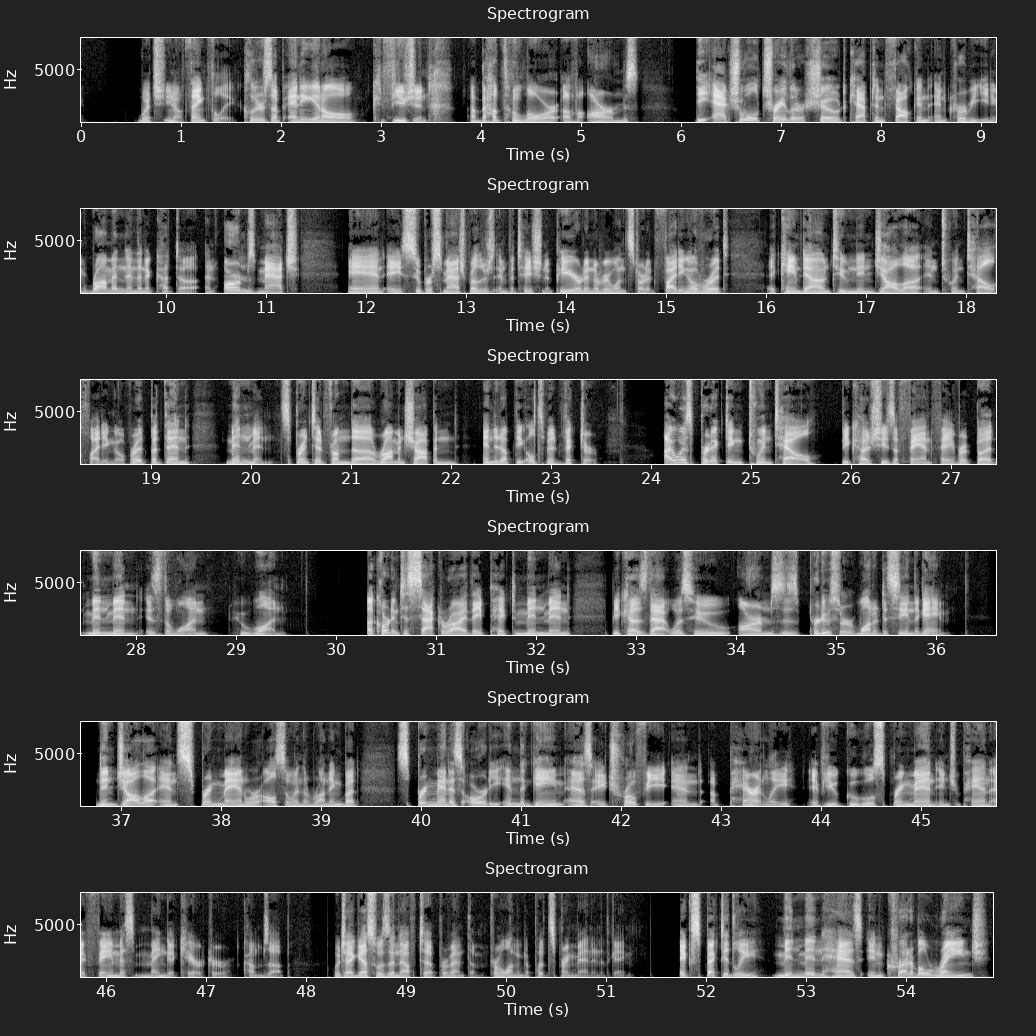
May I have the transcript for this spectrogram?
which, you know, thankfully clears up any and all confusion about the lore of ARMS. The actual trailer showed Captain Falcon and Kirby eating ramen, and then it cut to an arms match, and a Super Smash Bros. invitation appeared, and everyone started fighting over it. It came down to Ninjala and Twintelle fighting over it, but then Min Min sprinted from the ramen shop and ended up the ultimate victor. I was predicting Twintelle because she's a fan favorite, but Min Min is the one who won. According to Sakurai, they picked Min Min because that was who ARMS' producer wanted to see in the game. Ninjala and Springman were also in the running, but Springman is already in the game as a trophy, and apparently, if you Google Springman in Japan, a famous manga character comes up, which I guess was enough to prevent them from wanting to put Springman into the game. Expectedly, Min Min has incredible range,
